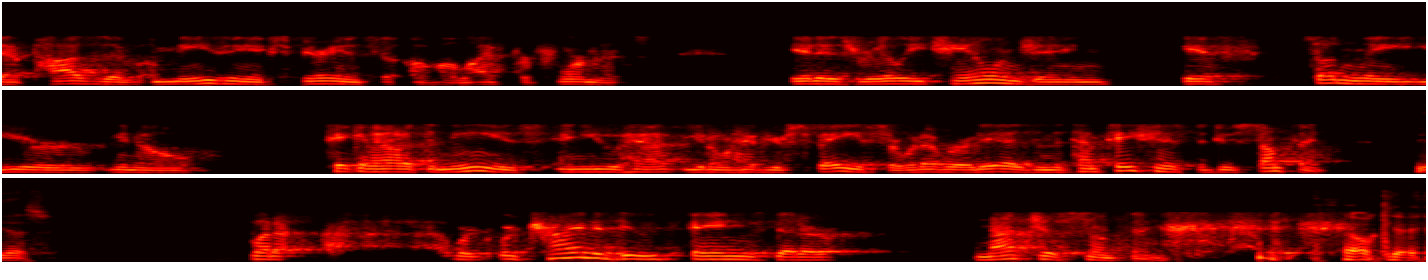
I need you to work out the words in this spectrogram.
that positive, amazing experience of a live performance. It is really challenging if suddenly you're, you know, taken out at the knees and you have you don't have your space or whatever it is, and the temptation is to do something. Yes. But uh, we're we're trying to do things that are not just something. okay.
